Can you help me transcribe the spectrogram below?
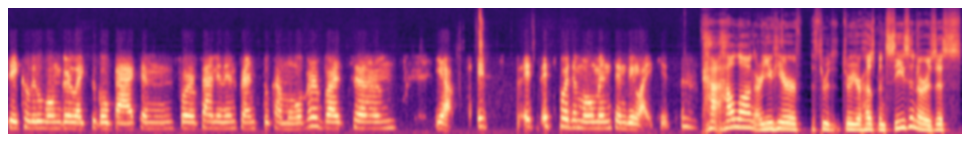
take a little longer, like to go back and for family and friends to come over. But um, yeah, it's it's it's for the moment, and we like it. How, how long are you here through through your husband's season, or is this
